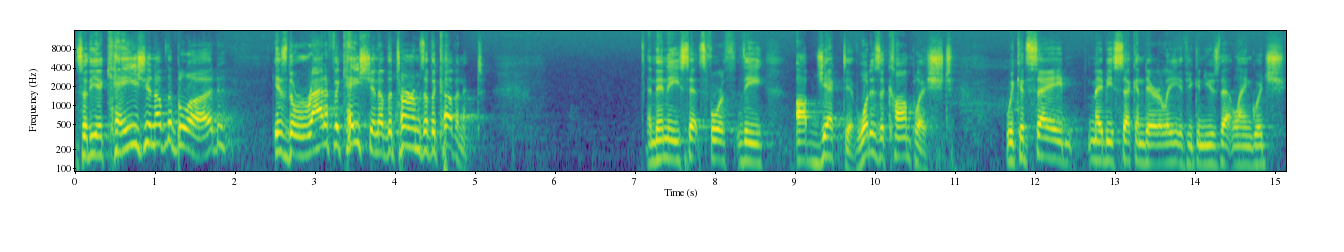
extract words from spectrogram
So the occasion of the blood is the ratification of the terms of the covenant. And then he sets forth the objective. What is accomplished? We could say, maybe secondarily, if you can use that language,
